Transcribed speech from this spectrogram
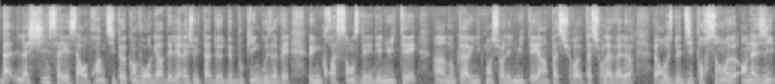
bah, la Chine, ça y est, ça reprend un petit peu. Quand vous regardez les résultats de, Booking, vous avez une croissance des, des nuitées. Hein, donc là, uniquement sur les nuitées, hein, pas sur pas sur la valeur, en hausse de 10% euh, en Asie.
